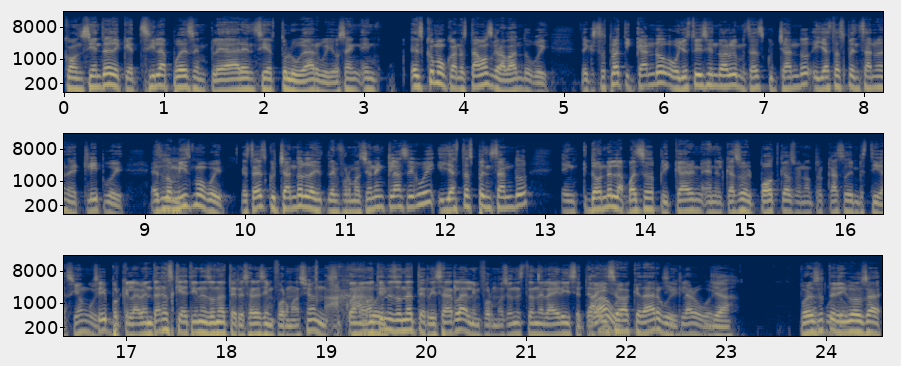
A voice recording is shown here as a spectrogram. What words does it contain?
consciente de que sí la puedes emplear en cierto lugar, güey. O sea, en, en- Es como cuando estamos grabando, güey. De que estás platicando o yo estoy diciendo algo y me estás escuchando y ya estás pensando en el clip, güey. Es lo mismo, güey. Estás escuchando la, la información en clase, güey, y ya estás pensando en dónde la vas a aplicar en, en el caso del podcast o en otro caso de investigación, güey. Sí, porque la ventaja es que ya tienes dónde aterrizar esa información. Si cuando no tienes dónde aterrizarla, la información está en el aire y se te Ahí va. se va a quedar, güey. Sí, claro, güey. Ya. Por eso Ah, te digo, o sea,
